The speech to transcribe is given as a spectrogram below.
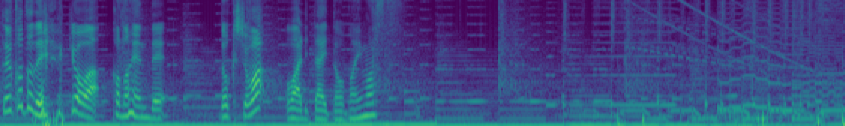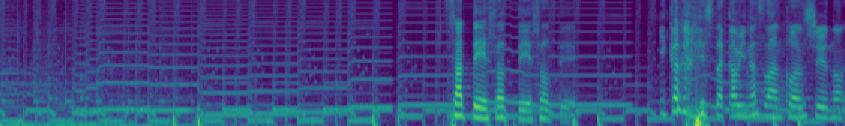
ということで 今日はこの辺で読書は終わりたいと思います。さてさてさていかがでしたか？皆さん今週の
